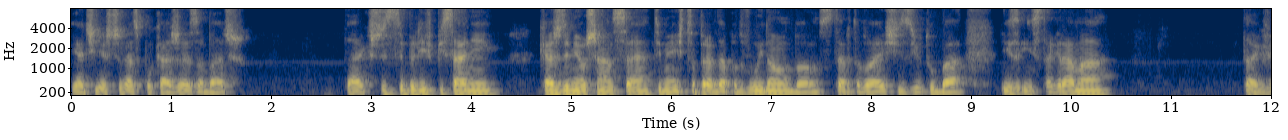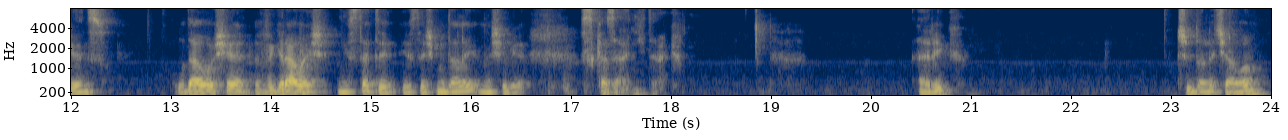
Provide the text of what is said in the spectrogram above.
Ja ci jeszcze raz pokażę, zobacz. Tak, wszyscy byli wpisani, każdy miał szansę. Ty miałeś co prawda podwójną, bo startowałeś i z YouTube'a, i z Instagrama. Tak więc udało się, wygrałeś. Niestety jesteśmy dalej na siebie skazani, tak. Eryk, czy doleciało?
